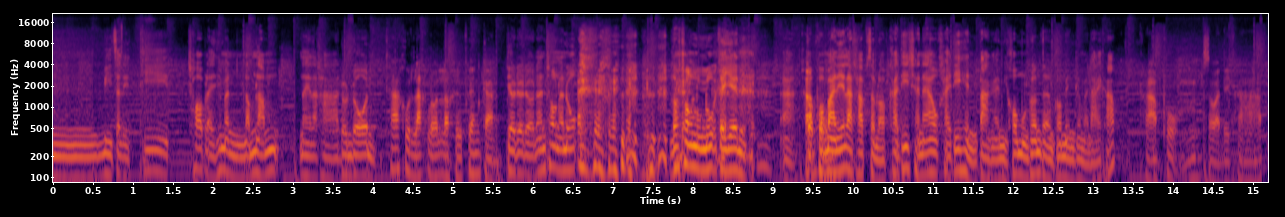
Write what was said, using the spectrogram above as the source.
มีจริตที่ชอบอะไรที่มันล้ำๆในราคาโดนถ้าคุณรักรถเราคือเพื่อนกัน ๆ เดี๋ยวเดี๋ยวเดี๋ยวนั่นช่องนานุ แล้วช่องลุงนุใจเย็นอะครับจบประมาณนี้แหละครับสำหรับใครที่ช anel ใครที่เห็นต่างไงมีข้อมูลเพิ่มเติมก็เมนต์กันมาได้ครับ ครับผม สวัสดีครับ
